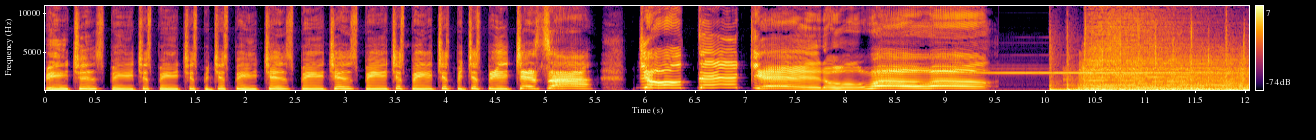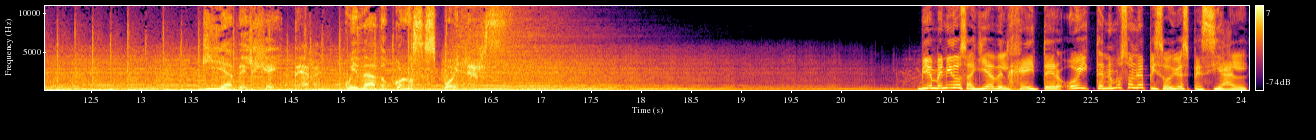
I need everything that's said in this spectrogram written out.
Peaches, peaches, peaches, peaches, peaches, peaches, peaches, peaches, peaches, peaches, ah, yo te quiero. Wow, wow. Guía del hater. Cuidado con los spoilers. Bienvenidos a Guía del Hater. Hoy tenemos un episodio especial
